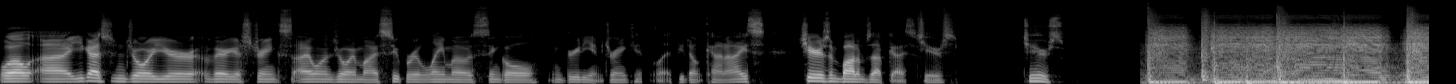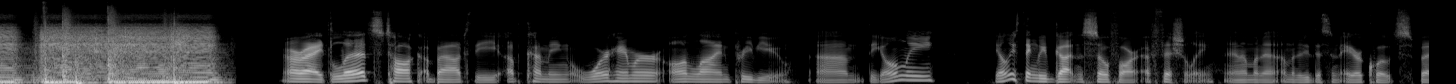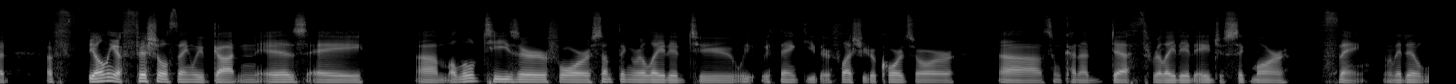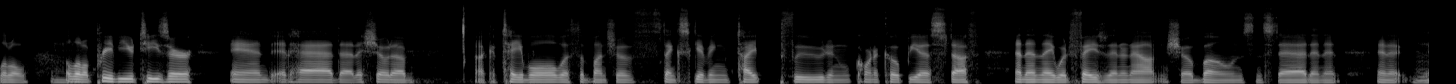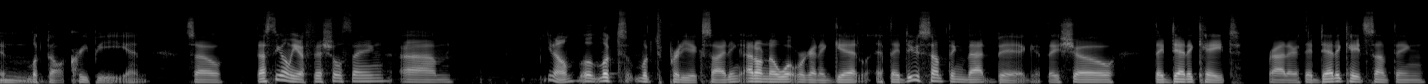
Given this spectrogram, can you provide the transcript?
Well, uh, you guys enjoy your various drinks. I will enjoy my super lamo single ingredient drink if, if you don't count ice. Cheers and bottoms up, guys. Cheers. Cheers. All right, let's talk about the upcoming Warhammer Online preview. Um, the only the only thing we've gotten so far officially, and I'm gonna I'm gonna do this in air quotes, but of the only official thing we've gotten is a um, a little teaser for something related to we, we think either Flesh Eater Courts or uh, some kind of death related Age of Sigmar thing. And they did a little a little preview teaser and it had uh, they showed a like a table with a bunch of Thanksgiving type food and cornucopia stuff, and then they would phase it in and out and show bones instead, and it and it, it Mm. looked all creepy, and so that's the only official thing. Um, you know, looked looked pretty exciting. I don't know what we're gonna get if they do something that big. If they show they dedicate rather if they dedicate something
